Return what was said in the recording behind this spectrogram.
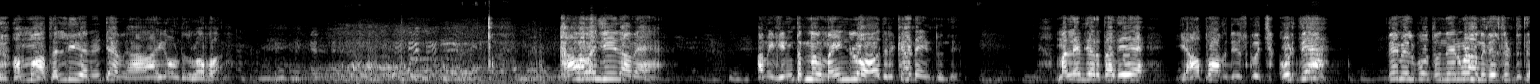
అమ్మ తల్లి అని అంటే ఆమె హాయిగా ఉంటుంది లోపల. కావాలని చేయదు ఆమె. ఆమెకి ఇంటర్నల్ మైండ్లో అది రికార్డ్ అయి ఉంటుంది. మళ్ళీ ఏం జరుగుతుంది? యాపాకు తీసుకొచ్చి కొడితే దేని వెళ్ళిపోతుంది అని కూడా ఆమె తెలిసి ఉంటుంది.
